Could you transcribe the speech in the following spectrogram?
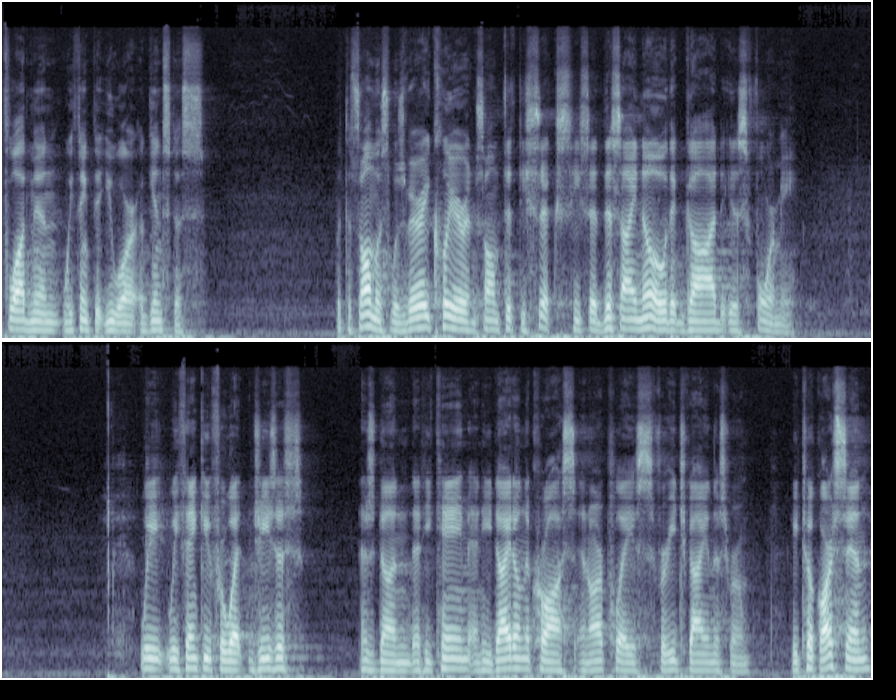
flawed men, we think that you are against us. But the psalmist was very clear in Psalm 56. He said, This I know that God is for me. We, we thank you for what Jesus has done, that he came and he died on the cross in our place for each guy in this room. He took our sin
